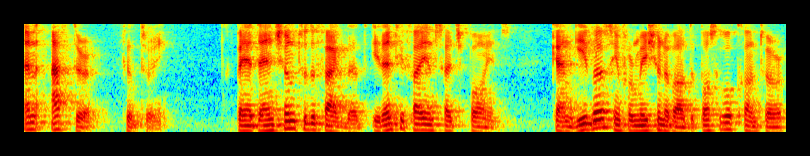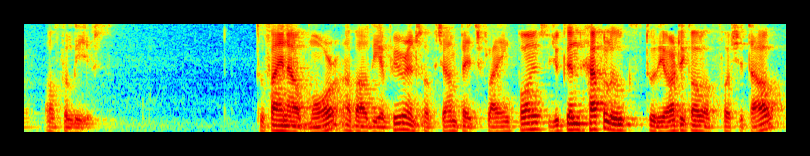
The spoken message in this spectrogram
and after filtering. Pay attention to the fact that identifying such points can give us information about the possible contour of the leaves. To find out more about the appearance of jump edge flying points, you can have a look to the article of Foix et al.,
